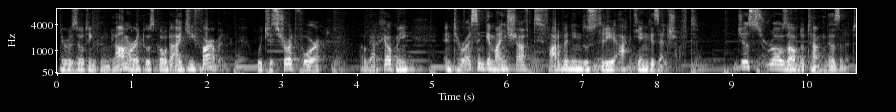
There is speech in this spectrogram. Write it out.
The resulting conglomerate was called IG Farben, which is short for oh God help me, Interessengemeinschaft Farbenindustrie Aktiengesellschaft. Just rolls off the tongue, doesn't it?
